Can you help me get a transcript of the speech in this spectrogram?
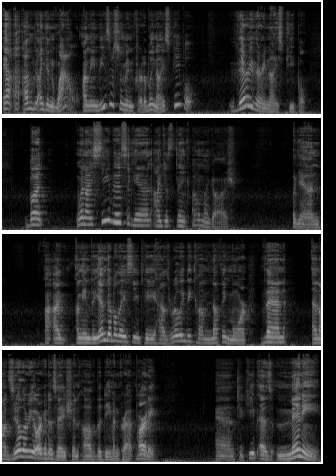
I'm thinking, wow, I mean, these are some incredibly nice people. Very, very nice people. But when I see this again, I just think, oh my gosh. Again, I, I, I mean, the NAACP has really become nothing more than an auxiliary organization of the Democrat Party. And to keep as many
